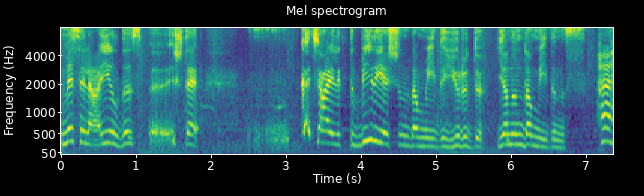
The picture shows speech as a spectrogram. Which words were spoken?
Mesela Yıldız e, işte kaç aylıktı? Bir yaşında mıydı yürüdü? Yanında mıydınız? Heh,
